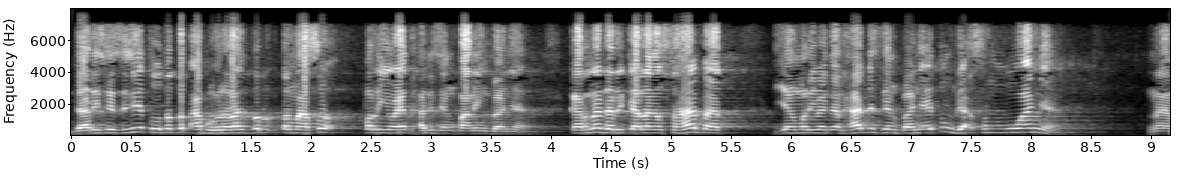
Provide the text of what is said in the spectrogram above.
dari sisi itu tetap Abu Hurairah termasuk periwayat hadis yang paling banyak. Karena dari kalangan sahabat yang meriwayatkan hadis yang banyak itu enggak semuanya. Nah,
